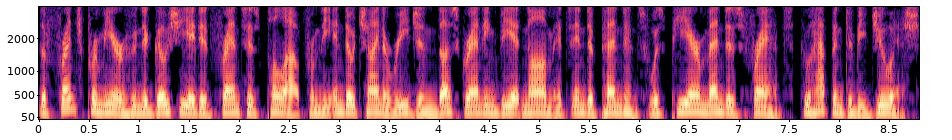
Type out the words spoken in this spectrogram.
The French premier who negotiated France's pullout from the Indochina region thus granting Vietnam its independence was Pierre Mendès France, who happened to be Jewish.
